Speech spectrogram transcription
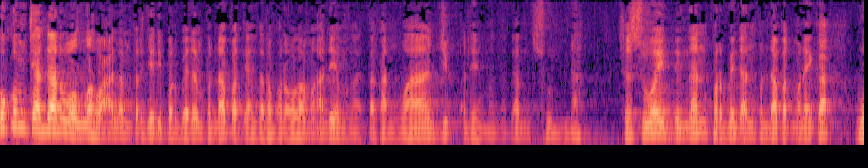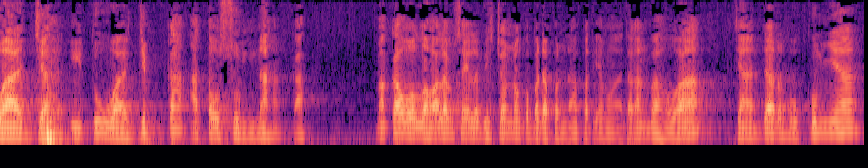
Hukum cadar wallahu alam terjadi perbedaan pendapat di antara para ulama, ada yang mengatakan wajib, ada yang mengatakan sunnah. Sesuai dengan perbedaan pendapat mereka, wajah itu wajibkah atau sunnahkah? Maka wallahu alam saya lebih condong kepada pendapat yang mengatakan bahwa cadar hukumnya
